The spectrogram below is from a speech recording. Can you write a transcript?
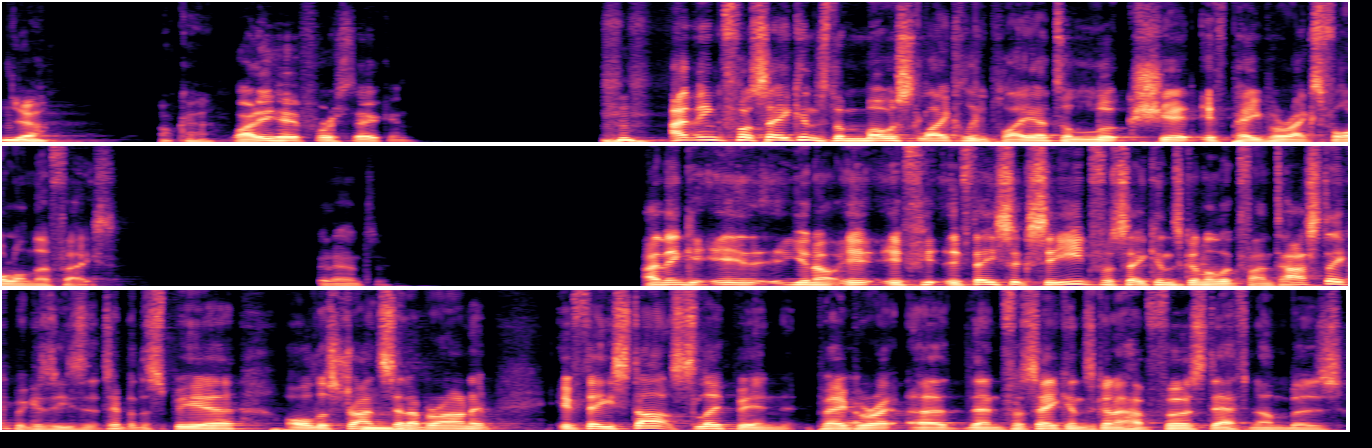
Hmm. Yeah. Okay. Why do you hate Forsaken? I think Forsaken's the most likely player to look shit if Paper Rex fall on their face. Good answer. I think i you know if if they succeed, Forsaken's going to look fantastic because he's the tip of the spear, all the strats set up around him. If they start slipping, paper uh, then Forsaken's going to have first death numbers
